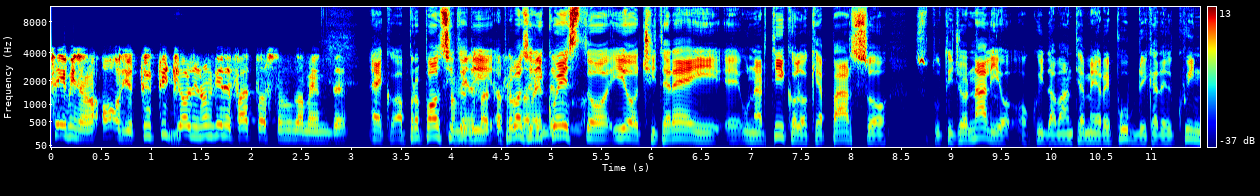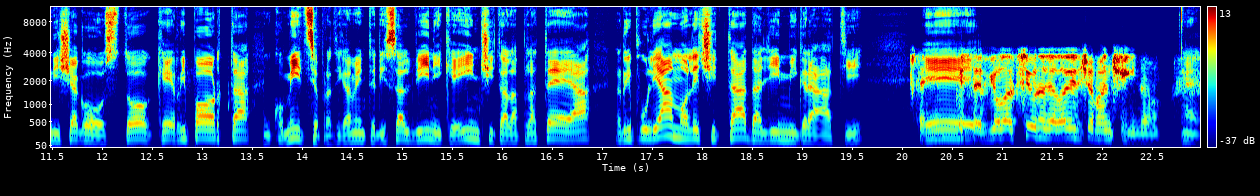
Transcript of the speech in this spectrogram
seminano odio tutti i giorni, non viene fatto assolutamente. Ecco, a proposito, di, a proposito di, questo, nulla. io citerei eh, un articolo che è apparso su tutti i giornali, io ho qui davanti a me Repubblica del 15 agosto, che riporta un comizio praticamente di Salvini che incita la platea, ripuliamo le città dagli immigrati e... Questa è violazione della legge Mancino. Eh,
